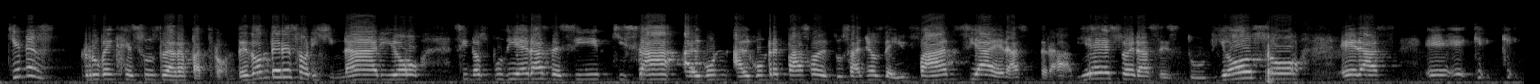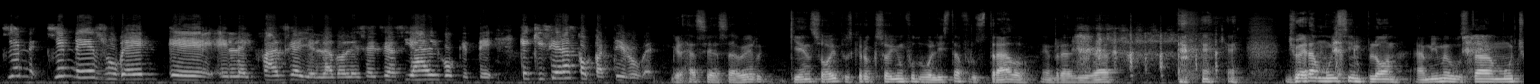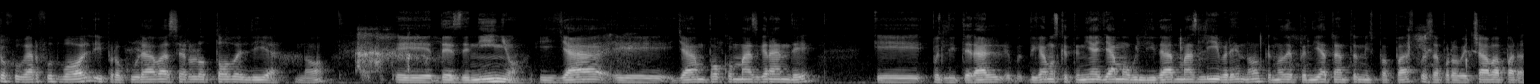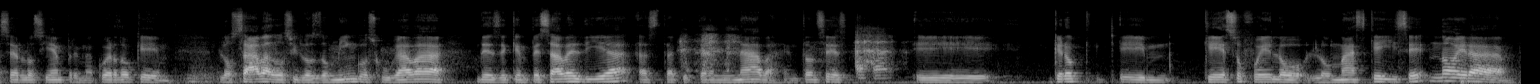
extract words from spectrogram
quién es Rubén Jesús Lara Patrón? ¿De dónde eres originario? Si nos pudieras decir quizá algún, algún repaso de tus años de infancia, ¿eras travieso, eras estudioso, eras eh, eh quién, quién, es Rubén eh, en la infancia y en la adolescencia? Si algo que te que quisieras compartir, Rubén. Gracias. A ver, ¿quién soy? Pues creo que soy un futbolista frustrado, en realidad. Yo era muy simplón. A mí me gustaba mucho jugar fútbol y procuraba hacerlo todo el día, ¿no? Eh, desde niño y ya, ya un poco más grande pues literal, digamos que tenía ya movilidad más libre, ¿no? Que no dependía tanto de mis papás, pues aprovechaba para hacerlo siempre. Me acuerdo que los sábados y los domingos jugaba desde que empezaba el día hasta que terminaba. Entonces, eh, creo que, que eso fue lo, lo más que hice. No era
